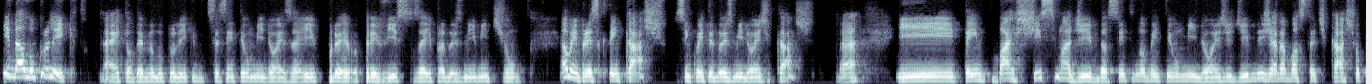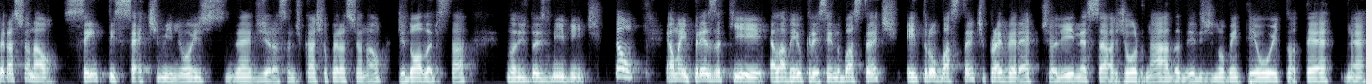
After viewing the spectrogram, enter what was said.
e dá lucro líquido, né? Então teve lucro líquido de 61 milhões aí pre previstos aí para 2021. É uma empresa que tem caixa, 52 milhões de caixa, né? E tem baixíssima dívida, 191 milhões de dívida e gera bastante caixa operacional, 107 milhões né, de geração de caixa operacional de dólares, tá? No ano de 2020. Então, é uma empresa que ela veio crescendo bastante, entrou bastante private equity ali nessa jornada deles de 98 até né,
